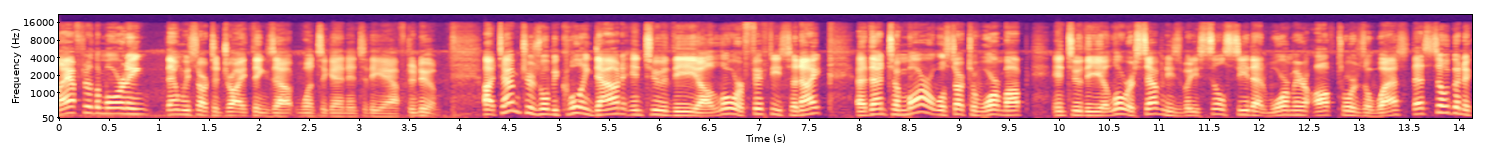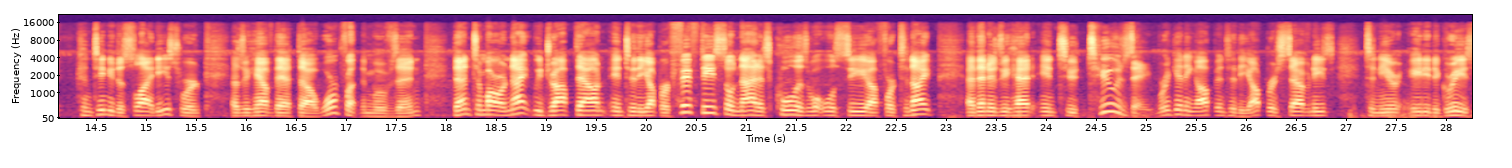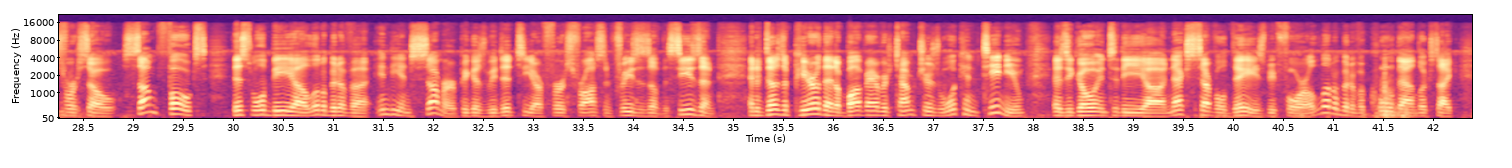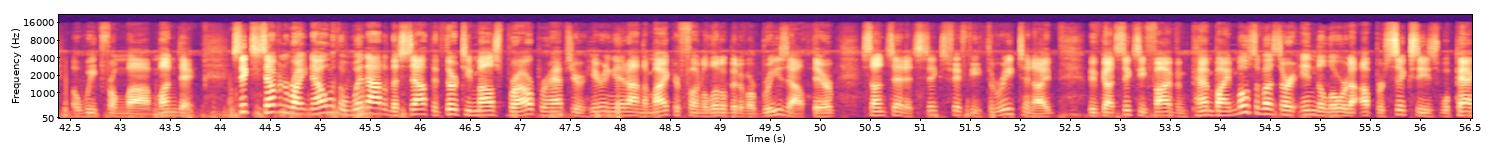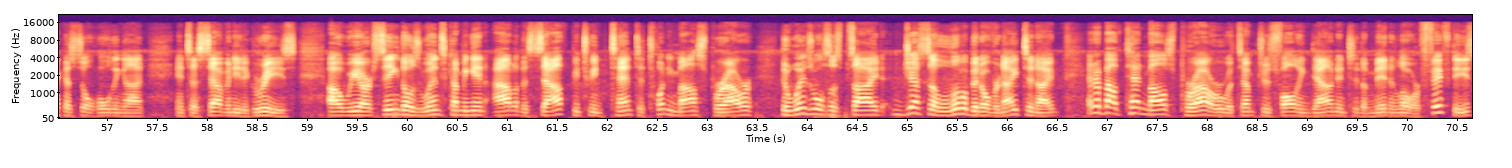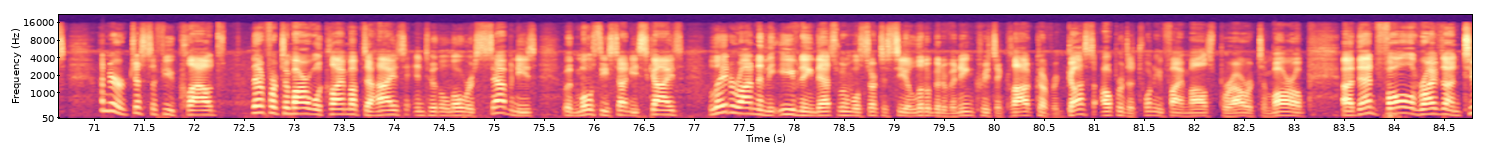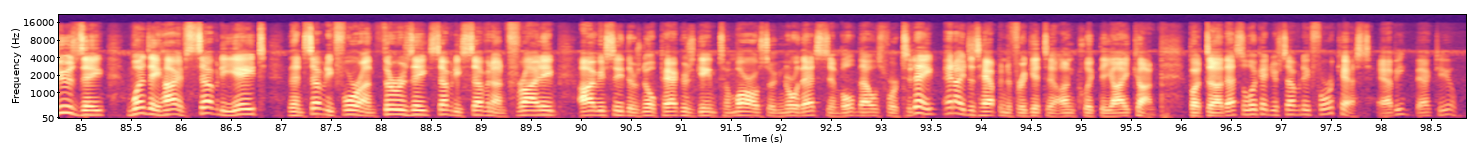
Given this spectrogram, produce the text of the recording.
after the morning, then we start to dry things out once again into the afternoon. Uh, temperatures will be cooling down into the uh, lower 50s tonight. And then tomorrow we'll start to warm up into the uh, lower 70s, but you still see that warm air off towards the west. That's still going to continue to slide eastward as we have that uh, warm front that moves in. Then tomorrow night we drop down into the upper 50s, so not as cool as what we'll see uh, for tonight. And then as we head into Tuesday, we're getting up into the upper 70s to near 80 degrees for so some folks this will be a little bit of an Indian summer because we did see our first frost and freezes of the season. And it does appear that above average temperatures will continue as you go into the uh, next several days before a little bit of a cool down looks like a week from uh, Monday. 67 right now with a wind out of the south at 13 miles per hour. Perhaps you're hearing it on the microphone, a little bit of a breeze out there. Sunset at 6.53 tonight. We've got 65 in Pembine. Most of us are in the lower to upper 60s. Waupaca still holding on into 70 degrees. Uh, we are seeing those winds coming in out of the south between 10 to 20 miles per hour. The winds will subside just a little bit overnight tonight at about 10 miles per hour with temperatures falling down into the mid and lower 50s under just a few clouds then for tomorrow, we'll climb up to highs into the lower 70s with mostly sunny skies. Later on in the evening, that's when we'll start to see a little bit of an increase in cloud cover. Gusts upwards of 25 miles per hour tomorrow. Uh, then fall arrives on Tuesday. Wednesday high of 78, then 74 on Thursday, 77 on Friday. Obviously, there's no Packers game tomorrow, so ignore that symbol. That was for today, and I just happened to forget to unclick the icon. But uh, that's a look at your seven-day forecast. Abby, back to you.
